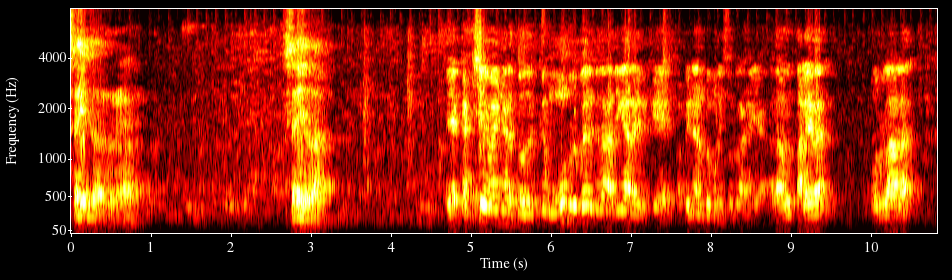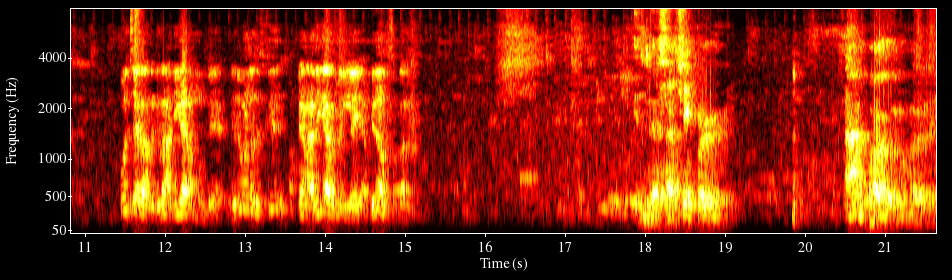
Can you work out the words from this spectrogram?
செய்து வருகிறார். செய்வார். ஐயா கட்சியை வழிநடத்துவதற்கு மூன்று பேருக்கு தான் அதிகாரம் இருக்கு அப்படின்னு அன்புமணி சொல்றாங்க ஐயா. அதாவது தலைவர் பொருளாளர் பொதுச் செயலாளருக்கு தான் அதிகாரம் உண்டு. நிறுவனருக்கு அப்படியான அதிகாரம் இல்லை அப்படின்னு அவர் சொல்றாங்க இந்த சர்ச்சைக்குள் நான் போக விரும்பவில்லை.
